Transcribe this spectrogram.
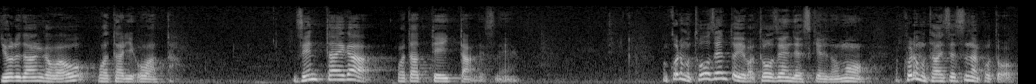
ヨルダン川を渡り終わった。全体が渡っていったんですね。これも当然といえば当然ですけれどもこれも大切なこと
